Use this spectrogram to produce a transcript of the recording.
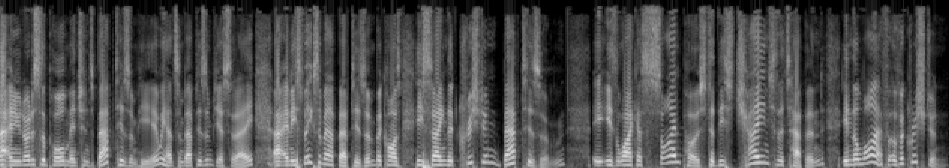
Uh, and you notice that Paul mentions baptism here. We had some baptisms yesterday. Uh, and he speaks about baptism because he's saying that Christian baptism is like a signpost to this change that's happened in the life of a Christian.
